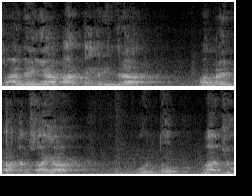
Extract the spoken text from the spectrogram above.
Seandainya Partai Gerindra memerintahkan saya untuk maju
